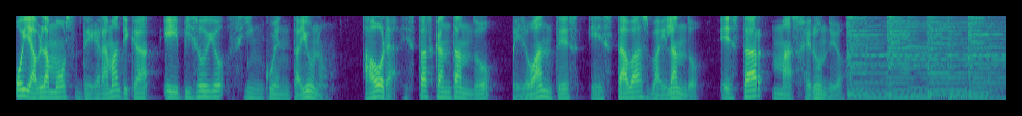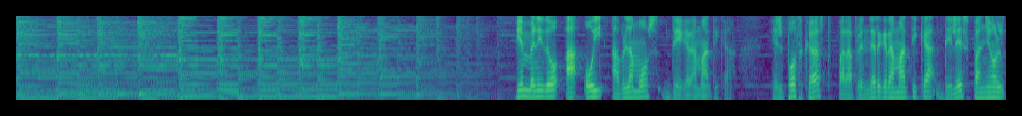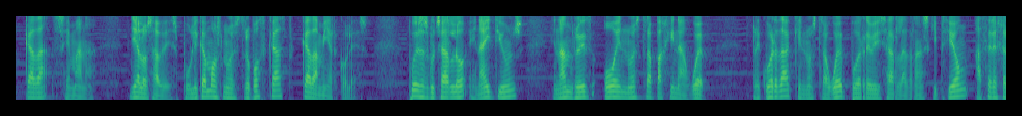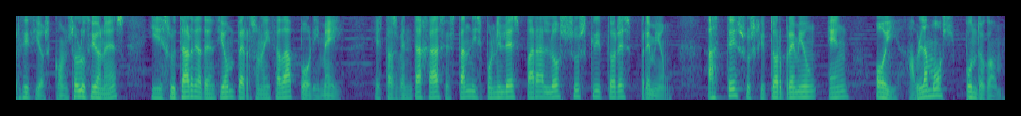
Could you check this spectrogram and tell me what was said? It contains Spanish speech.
Hoy hablamos de gramática, episodio 51. Ahora estás cantando, pero antes estabas bailando. Estar más gerundio. Bienvenido a Hoy Hablamos de Gramática, el podcast para aprender gramática del español cada semana. Ya lo sabes, publicamos nuestro podcast cada miércoles. Puedes escucharlo en iTunes, en Android o en nuestra página web. Recuerda que en nuestra web puedes revisar la transcripción, hacer ejercicios con soluciones y disfrutar de atención personalizada por email. Estas ventajas están disponibles para los suscriptores premium. Hazte suscriptor premium en hoyhablamos.com.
